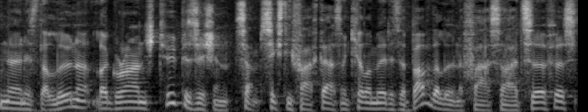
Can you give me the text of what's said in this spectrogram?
known as the Lunar Lagrange 2 position, some 65,000 kilometers above the lunar far side surface,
